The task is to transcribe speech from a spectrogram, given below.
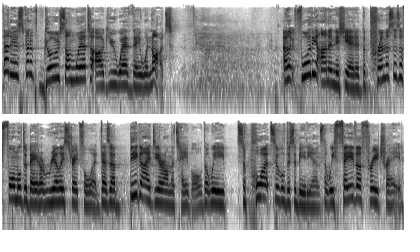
That is, kind of go somewhere to argue where they were not. And for the uninitiated, the premises of formal debate are really straightforward. There's a big idea on the table that we support civil disobedience, that we favor free trade,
